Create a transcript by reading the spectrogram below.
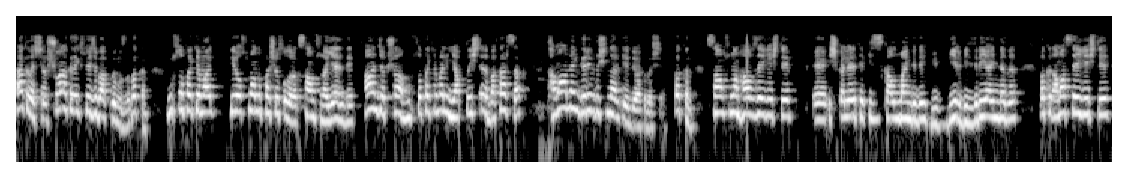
Arkadaşlar şu ana kadarki sürece baktığımızda bakın Mustafa Kemal bir Osmanlı paşası olarak Samsun'a geldi. Ancak şu an Mustafa Kemal'in yaptığı işlere bakarsak tamamen görev dışında hareket ediyor arkadaşlar. Bakın Samsun'dan Havza'ya geçti. E, işgallere tepkisiz kalmayın dedi. Bir, bildiri yayınladı. Bakın Amasya'ya geçti.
